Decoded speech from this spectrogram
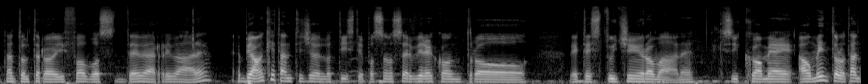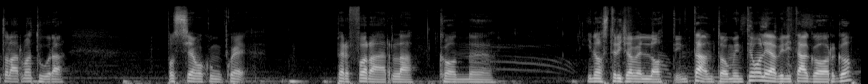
Tanto il terrore di Phobos deve arrivare. Abbiamo anche tanti gelottisti, possono servire contro le testuggini romane. Siccome aumentano tanto l'armatura, possiamo comunque perforarla con eh, i nostri giavellotti. Intanto aumentiamo le abilità a Gorgo.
